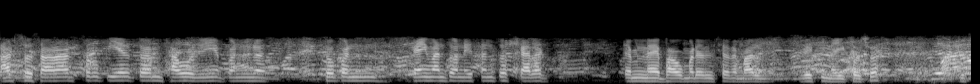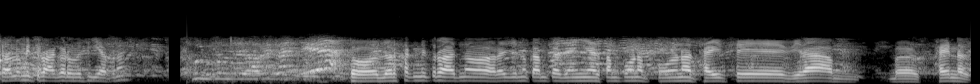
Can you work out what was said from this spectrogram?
આઠસો સાડા આઠસો રૂપિયા તો એમ થવો જોઈએ, પણ તો પણ કંઈ વાંધો નહીં, સંતોષકારક એમને ભાવ મળેલ છે અને માલ વેચી નાખ્યો છે. તો ચાલો મિત્રો, આગળ વધીએ આપણે. તો દર્શક મિત્રો, આજનો હરાજીનું કામકાજ અહીંયા સંપૂર્ણ પૂર્ણ થાય છે. વિરામ, બસ, ફાઇનલ.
